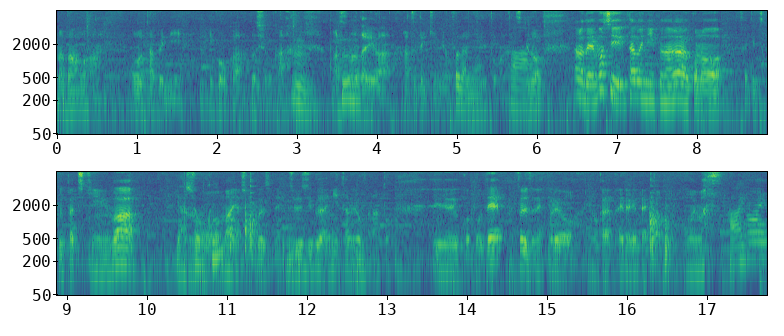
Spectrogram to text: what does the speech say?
まあ、晩ご飯を食べに行こうかどうしようか、うん。まあ、そのあたりは後で決めようかなっていうところなんですけど、そうだなのでもし食べに行くならこのさっき作ったチキンは夜食？あのまあ、夜食ですね、うん。10時ぐらいに食べようかなということでとりあえずねこれを今から炊いてあげたいと思います。はい。はい。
